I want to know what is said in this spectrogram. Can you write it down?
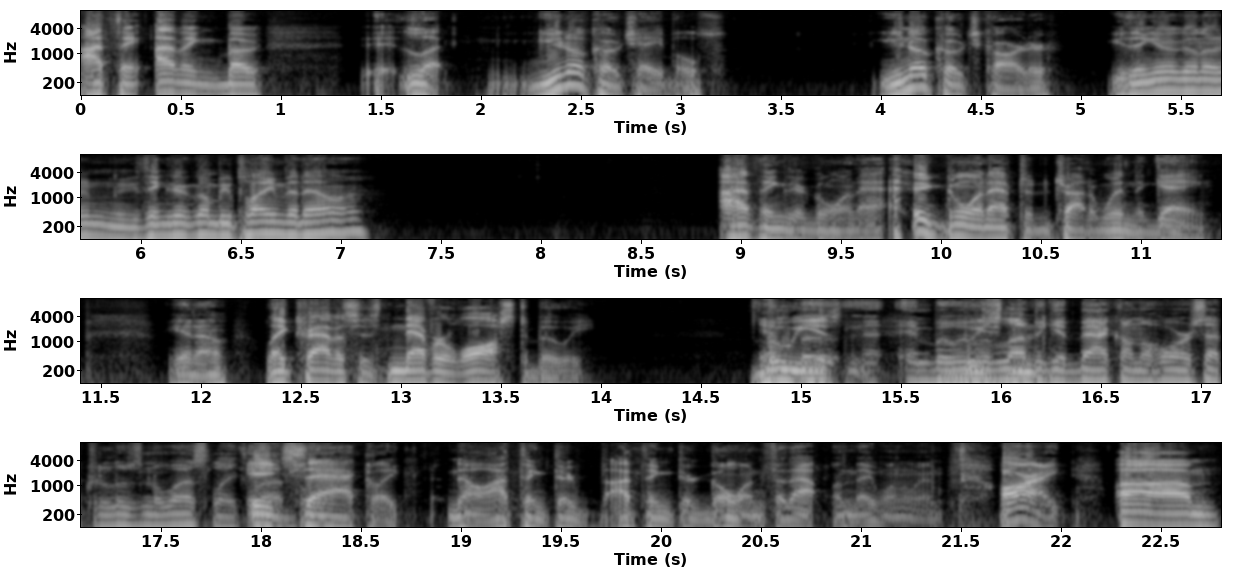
I think I think both. Look, you know Coach Abels, you know Coach Carter. You think they're going to you think they're going to be playing vanilla? I think they're going at, going after to try to win the game. You know, Lake Travis has never lost to Bowie. And Bowie is and Bowie would love to get back on the horse after losing to Westlake. last week. Exactly. No, I think they're I think they're going for that one. They want to win. All right. Um,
